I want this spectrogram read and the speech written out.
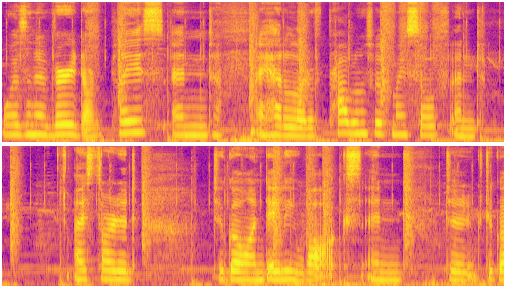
was in a very dark place and I had a lot of problems with myself, and I started to go on daily walks and to, to go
